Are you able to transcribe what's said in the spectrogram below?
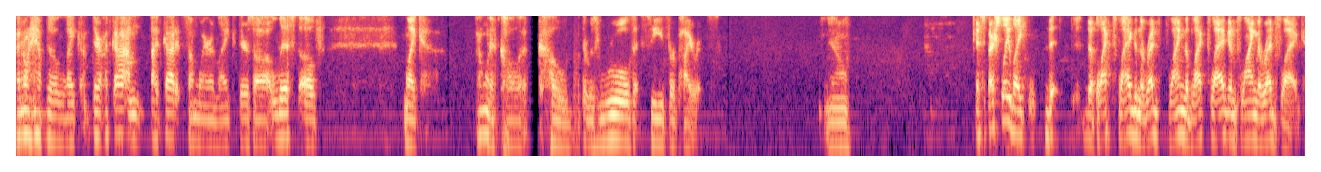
I don't have the like there. I've got um, I've got it somewhere. Like there's a list of like I don't want to call it a code, but there was rules at sea for pirates. You know, especially like the the black flag and the red flying the black flag and flying the red flag.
